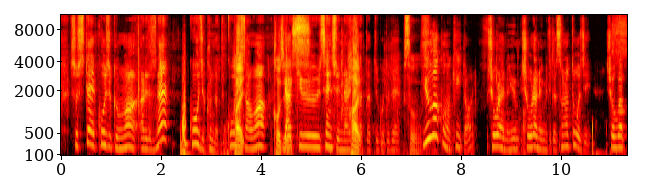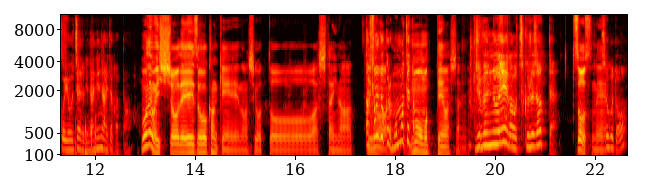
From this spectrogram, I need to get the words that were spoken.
そして、コウジ君は、あれですね。コウジ君だって、コウジさんは、野球選手になりたかったということで。そうです。ゆうが君は聞いた？将来の夢、将来の夢ってか、その当時、小学校幼稚園の時何になりたかった？もうでも一生で映像関係の仕事はしたいなっていうのは。あそういうところも思ってた？もう思ってましたね。自分の映画を作るぞって？そうですね。そういうこと？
